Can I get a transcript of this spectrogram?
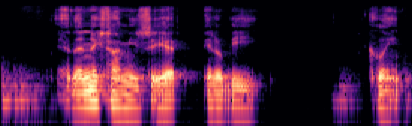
And the next time you see it, it'll be clean.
